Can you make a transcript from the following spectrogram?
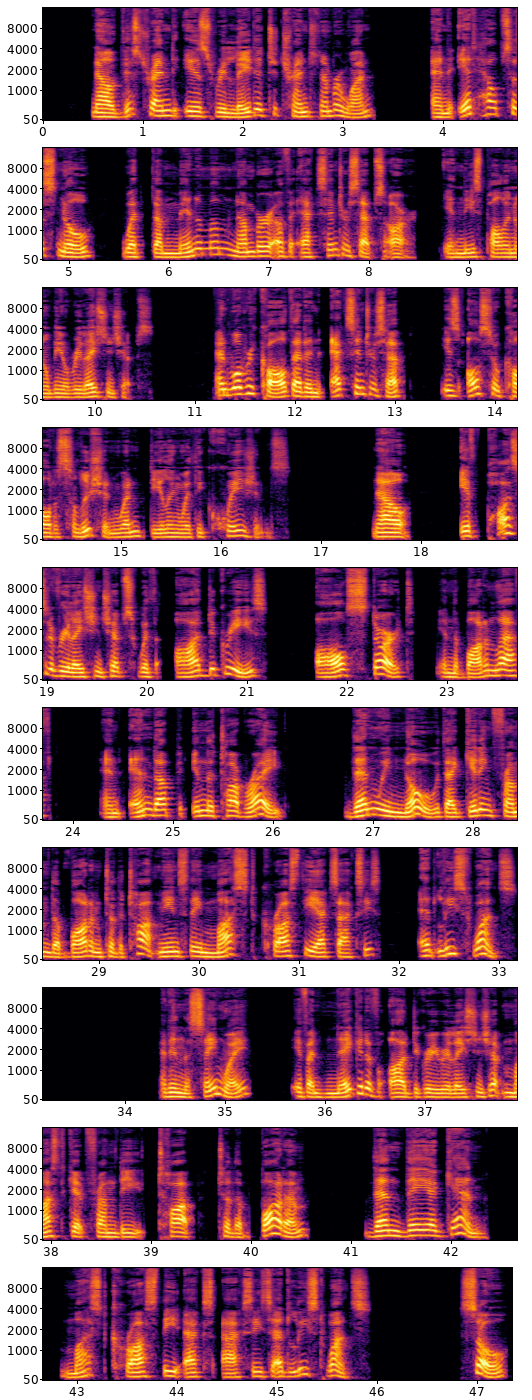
Now, this trend is related to trend number one, and it helps us know what the minimum number of x-intercepts are in these polynomial relationships. And we'll recall that an x-intercept is also called a solution when dealing with equations. Now, if positive relationships with odd degrees all start in the bottom left and end up in the top right, then we know that getting from the bottom to the top means they must cross the x-axis at least once. And in the same way, if a negative odd degree relationship must get from the top to the bottom, then they again must cross the x-axis at least once. So,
